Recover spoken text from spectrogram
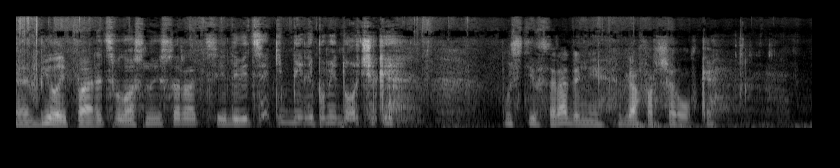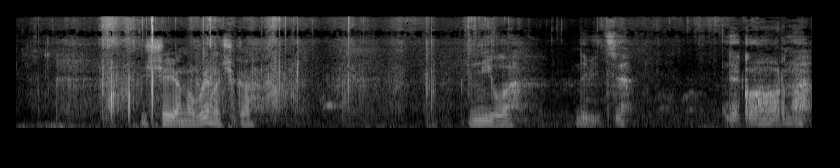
Е, Білий перець власної селекції. Дивіться, які білі помідорчики. Пусті всередині для фаршировки. І ще є новиночка. Міла. Дивіться. Яка гарна.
